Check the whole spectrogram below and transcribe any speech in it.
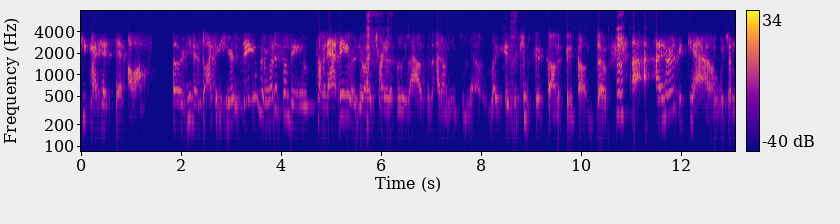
keep my headset off, or you know, so I could hear things, or what if something was coming at me, or do I turn it up really loud because I don't need to know? Like, if it's just to come, it's going to come. So, I, I heard the cow, which I'm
